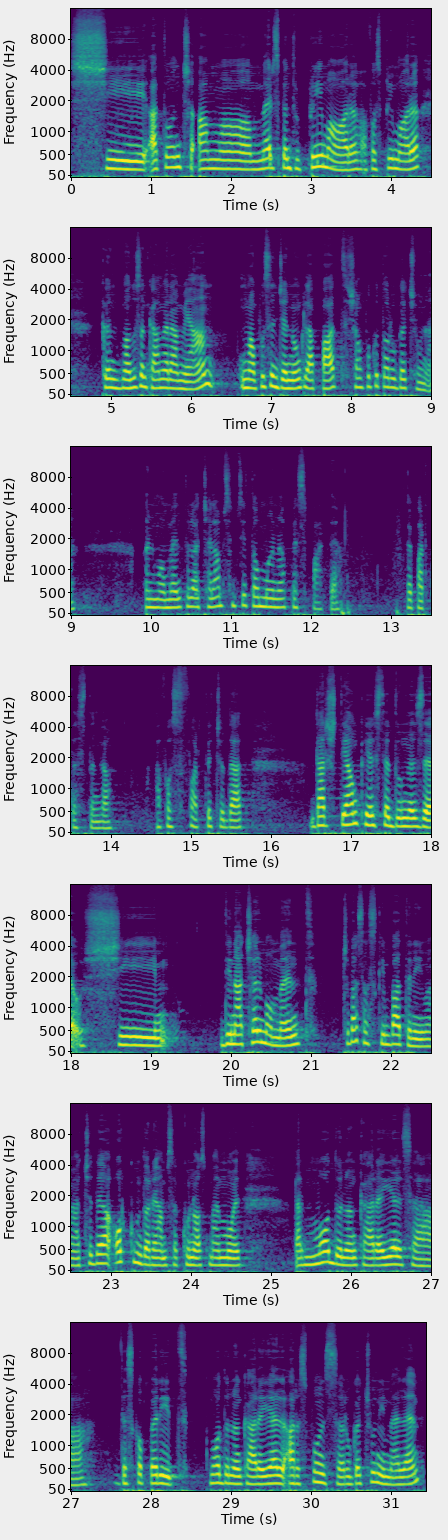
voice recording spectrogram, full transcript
Și atunci am uh, mers pentru prima oară, a fost prima oară, când m-am dus în camera mea, m-am pus în genunchi la pat și am făcut o rugăciune. În momentul acela am simțit o mână pe spate, pe partea stângă. A fost foarte ciudat, dar știam că este Dumnezeu și din acel moment ceva s-a schimbat în inima mea, ce de oricum doream să cunosc mai mult, dar modul în care El s-a descoperit, modul în care El a răspuns rugăciunii mele,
